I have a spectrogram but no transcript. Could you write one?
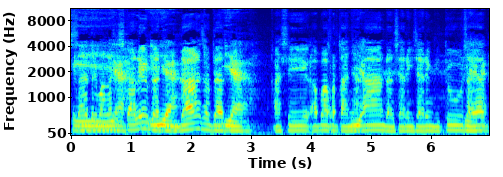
saya terima kasih Iya, sekali udah iya. diundang, sudah Iya. Kasih apa pertanyaan dan sharing-sharing gitu. Saya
